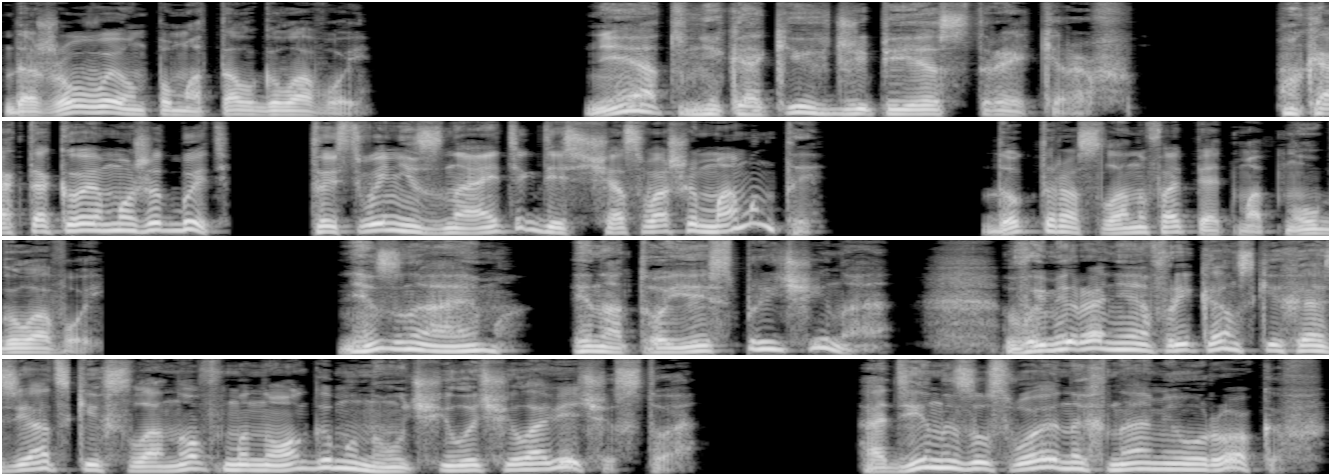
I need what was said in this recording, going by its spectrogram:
Дожевывая, он помотал головой. «Нет никаких GPS-трекеров». «Как такое может быть? То есть вы не знаете, где сейчас ваши мамонты?» Доктор Асланов опять мотнул головой. «Не знаем, и на то есть причина. Вымирание африканских и азиатских слонов многому научило человечество. Один из усвоенных нами уроков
